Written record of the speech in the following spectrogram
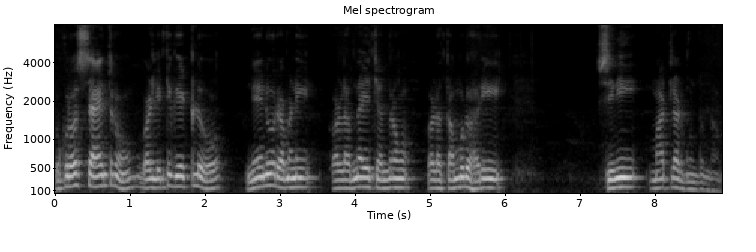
ఒకరోజు సాయంత్రం వాళ్ళ ఇంటి గేట్లో నేను రమణి వాళ్ళ అన్నయ్య చంద్రం వాళ్ళ తమ్ముడు హరి సిని మాట్లాడుకుంటున్నాం.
